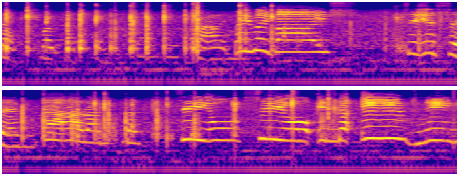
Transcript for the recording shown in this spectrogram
time, party time. Bye bye guys. See you soon. See you, see you in the evening.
